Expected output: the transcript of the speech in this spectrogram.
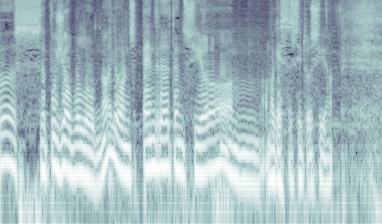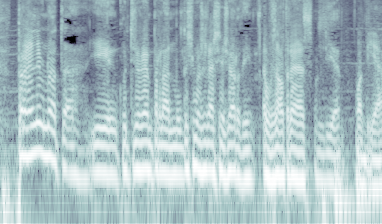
oh, s'apuja el volum, no? Llavors, prendre atenció amb, amb aquesta situació. Prenem nota i en continuarem parlant. Moltíssimes gràcies, Jordi. A vosaltres. Bon dia. Bon dia.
